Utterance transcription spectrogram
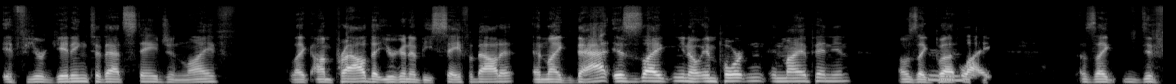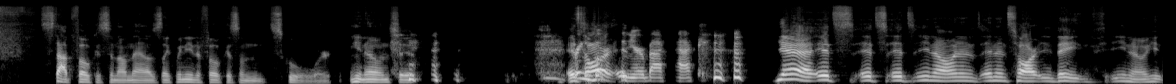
if you're getting to that stage in life, like i'm proud that you're to be safe about it and like that is like you know important in my opinion. I was like mm. but like i was like stop focusing on that. I was like we need to focus on schoolwork you know and so it's Bring hard in your backpack. Yeah it's it's it's you know and it's, and it's hard they you know he,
